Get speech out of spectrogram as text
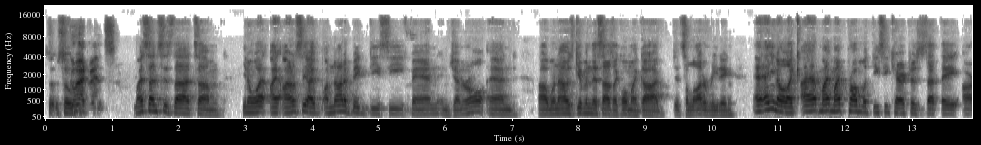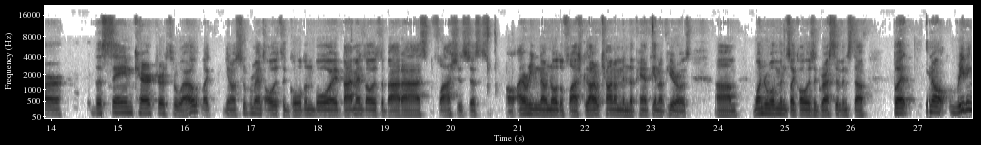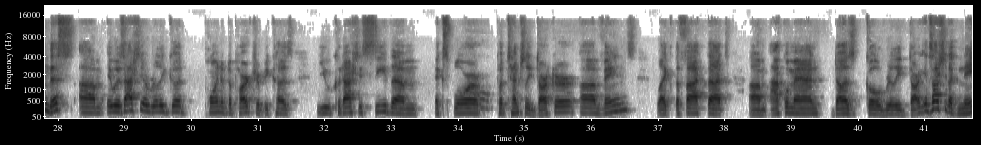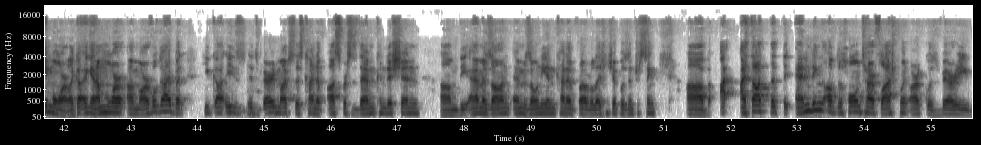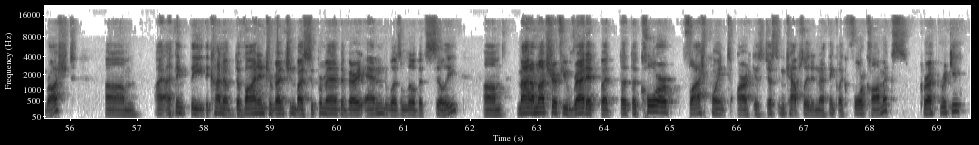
so, so Go ahead, Vince. my sense is that um, you know what I honestly I, I'm not a big DC fan in general, and uh, when I was given this, I was like, oh my god, it's a lot of reading, and, and you know like I my my problem with DC characters is that they are the same character throughout. Like you know, Superman's always the golden boy, Batman's always the badass, Flash is just oh, I don't even know, the Flash because I don't count him in the pantheon of heroes. Um, Wonder Woman's like always aggressive and stuff. But you know, reading this, um, it was actually a really good point of departure because you could actually see them explore potentially darker uh, veins, like the fact that um, Aquaman does go really dark. It's actually like Namor. Like again, I'm more a Marvel guy, but he got he's it's very much this kind of us versus them condition. Um, the Amazon Amazonian kind of uh, relationship was interesting. Uh, I, I thought that the ending of the whole entire Flashpoint arc was very rushed. Um, I, I, think the the kind of divine intervention by Superman at the very end was a little bit silly. Um, Matt, I'm not sure if you read it, but the, the core Flashpoint arc is just encapsulated in I think like four comics. Correct, Ricky?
